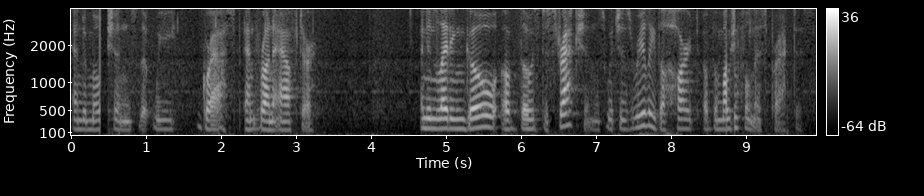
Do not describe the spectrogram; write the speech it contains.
and emotions that we grasp and run after. And in letting go of those distractions, which is really the heart of the mindfulness practice,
